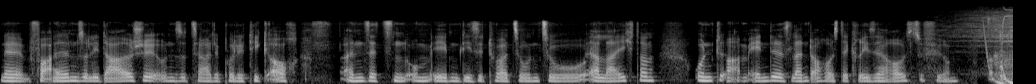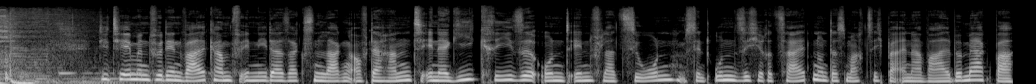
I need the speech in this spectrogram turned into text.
eine vor allem solidarische und soziale Politik auch ansetzen, um eben die Situation zu erleichtern und am Ende das Land auch aus der Krise herauszuführen. Die Themen für den Wahlkampf in Niedersachsen lagen auf der Hand. Energiekrise und Inflation sind unsichere Zeiten und das macht sich bei einer Wahl bemerkbar.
